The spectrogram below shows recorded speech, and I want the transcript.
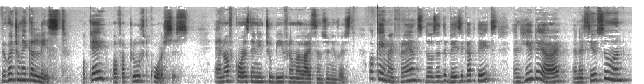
We're going to make a list, okay, of approved courses. And of course, they need to be from a licensed university. Okay, my friends, those are the basic updates. And here they are, and I see you soon.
